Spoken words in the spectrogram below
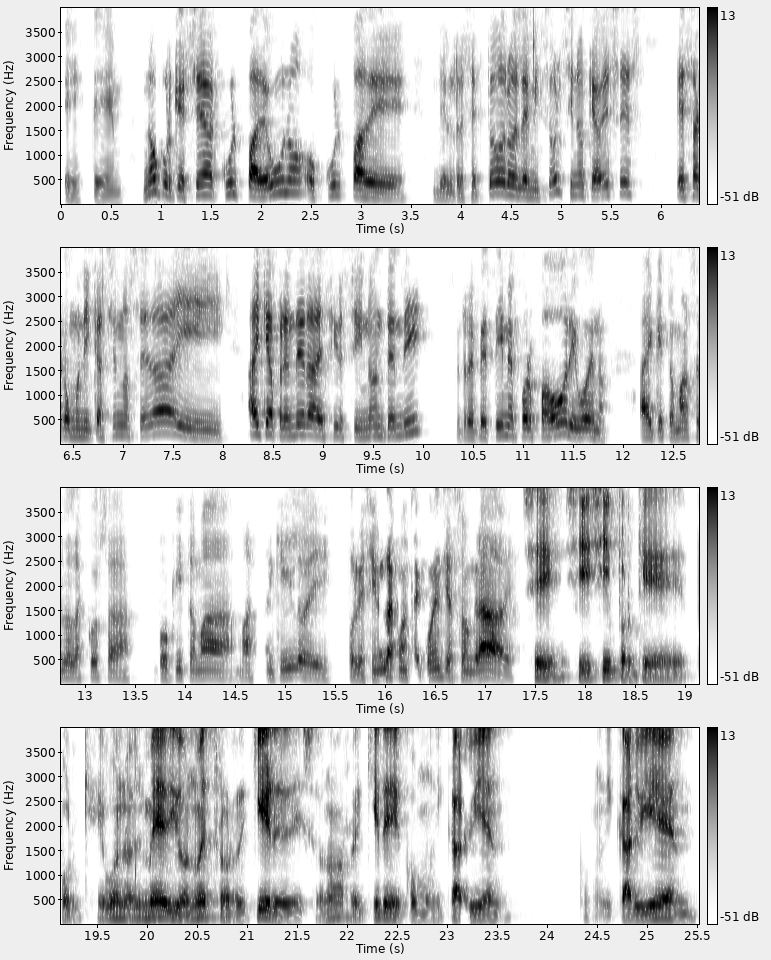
Este, no porque sea culpa de uno o culpa de, del receptor o del emisor, sino que a veces esa comunicación no se da y hay que aprender a decir si no entendí, repetime por favor y bueno, hay que tomárselo las cosas un poquito más, más tranquilo y porque si no las consecuencias son graves. Sí, sí, sí, porque, porque bueno, el medio nuestro requiere de eso, ¿no? Requiere de comunicar bien, comunicar bien,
